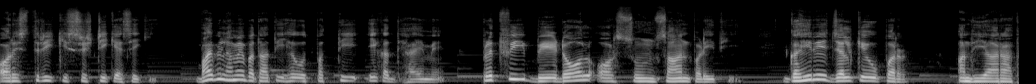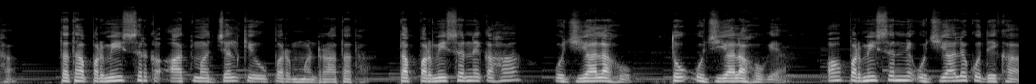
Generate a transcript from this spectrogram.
और स्त्री की सृष्टि कैसे की? बाइबल हमें बताती है उत्पत्ति एक अध्याय में, पृथ्वी बेडौल और सुनसान पड़ी थी, गहरे जल के ऊपर अंधियारा था, तथा परमेश्वर का आत्मा जल के ऊपर मंडराता था। तब परमेश्वर ने कहा, उजियाला हो तो उजियाला हो गया। और परमेश्वर ने उजियाले को देखा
